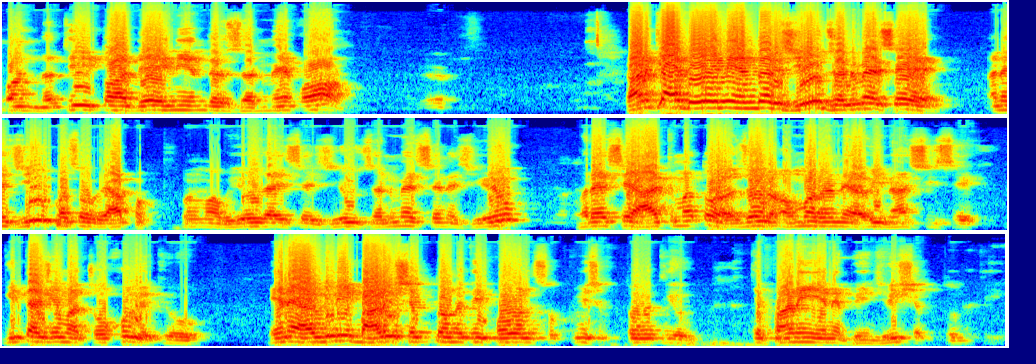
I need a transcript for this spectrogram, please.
પણ નથી. તો આ દેહની અંદર જન્મે કોણ? કારણ કે આ દેહની અંદર જીવ જન્મે છે અને જીવ પાછો વ્યાપક વયો જાય છે. જીવ જન્મે છે ને જીવ મરે છે. આત્મા તો અજર, અમર અને અવિનાશી છે. ગીતાજીમાં ચોખ્ખું લખ્યું, એને અગ્નિ બાળી શકતો નથી, પવન સૂકવી શકતો નથી કે પાણી એને ભીંજવી શકતું નથી.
